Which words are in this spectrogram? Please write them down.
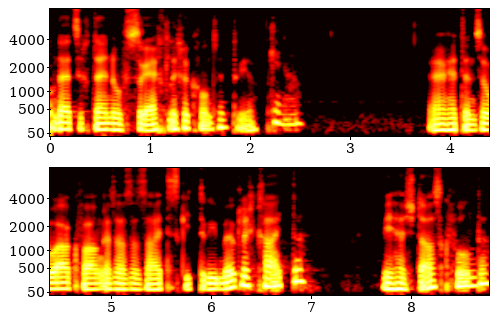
und er hat sich dann aufs Rechtliche konzentriert. Genau. Er hat dann so angefangen, dass er sagt, es gibt drei Möglichkeiten. Wie hast du das gefunden?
